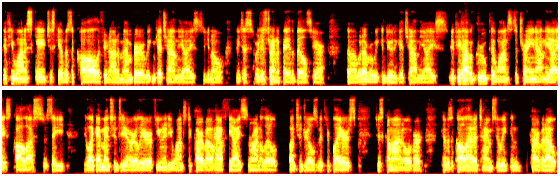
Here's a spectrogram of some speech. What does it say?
If you want to skate, just give us a call. If you're not a member, we can get you on the ice. You know, we just we're just trying to pay the bills here. Uh, whatever we can do to get you on the ice. If you have a group that wants to train on the ice, call us. Say, like I mentioned to you earlier, if Unity wants to carve out half the ice and run a little bunch of drills with your players, just come on over give us a call ahead of time so we can carve it out.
